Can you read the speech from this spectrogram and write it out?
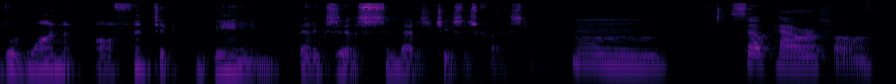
the one authentic being that exists, and that is Jesus Christ. Mm. So powerful.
